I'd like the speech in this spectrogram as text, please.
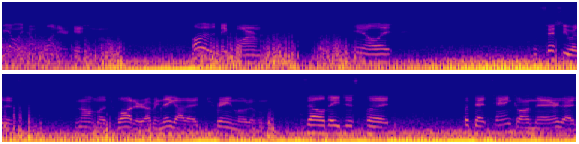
we only have one irrigation well. A lot of the big farms, you know, it, especially where there's not much water. I mean, they got a trainload of them, so they just put put that tank on there, that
